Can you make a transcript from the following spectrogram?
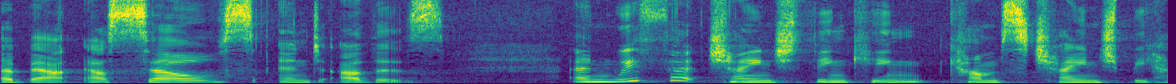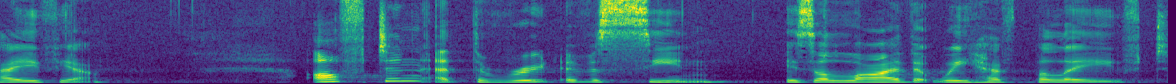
about ourselves, and others. And with that changed thinking comes changed behaviour. Often at the root of a sin is a lie that we have believed.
